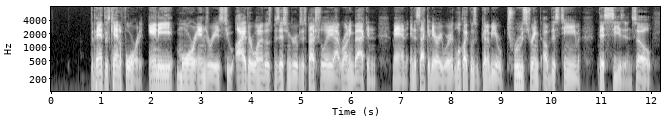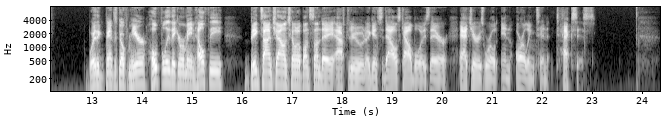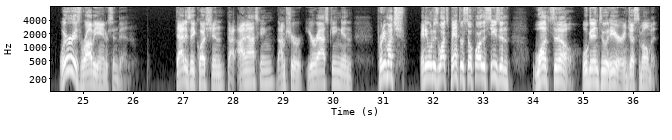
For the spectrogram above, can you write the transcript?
the Panthers can't afford any more injuries to either one of those position groups, especially at running back and man in the secondary, where it looked like it was going to be a true strength of this team this season. So, where the Panthers go from here, hopefully they can remain healthy. Big time challenge coming up on Sunday afternoon against the Dallas Cowboys there at Jerry's World in Arlington, Texas. Where has Robbie Anderson been? That is a question that I'm asking. I'm sure you're asking, and pretty much anyone who's watched Panthers so far this season wants to know. We'll get into it here in just a moment.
